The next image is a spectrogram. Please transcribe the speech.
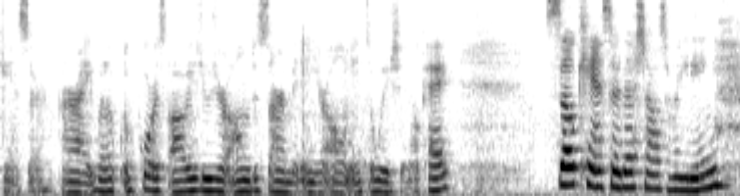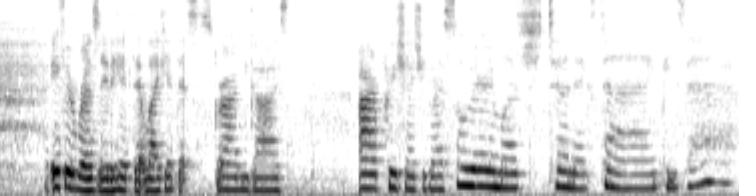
Cancer. All right. But of, of course, always use your own discernment and your own intuition. Okay. So, Cancer, that's y'all's reading. If it resonated, hit that like, hit that subscribe, you guys. I appreciate you guys so very much. Till next time. Peace out.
